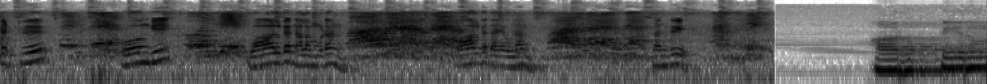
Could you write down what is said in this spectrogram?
பெற்று ஓங்கி வாழ்க நலமுடன் வாழ்க தயவுடன். நன்றி. அருப்பெரும்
